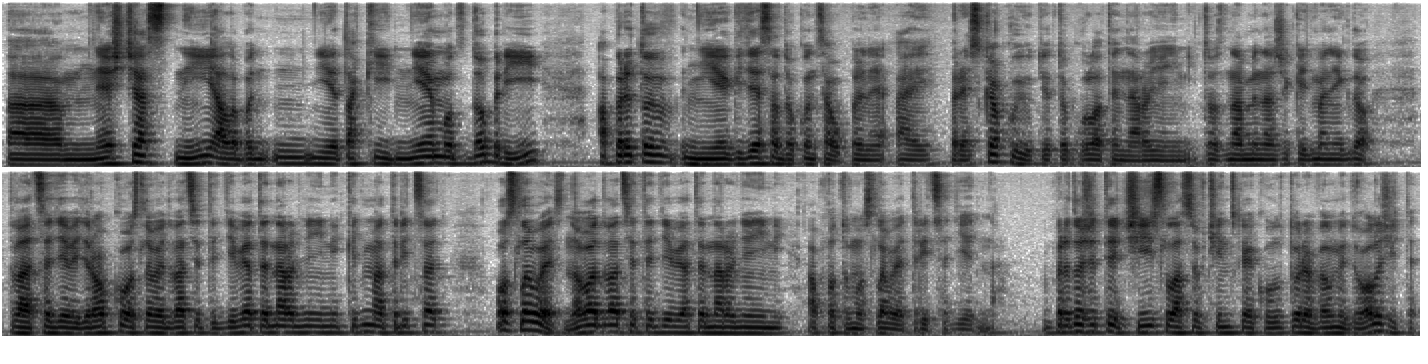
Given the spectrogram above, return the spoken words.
um, nešťastný alebo je taký nie moc dobrý a preto niekde sa dokonca úplne aj preskakujú tieto gulaté narodeniny. To znamená, že keď má niekto 29 rokov, oslavuje 29. narodeniny, keď má 30, oslavuje znova 29. narodeniny a potom oslavuje 31. Pretože tie čísla sú v čínskej kultúre veľmi dôležité.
